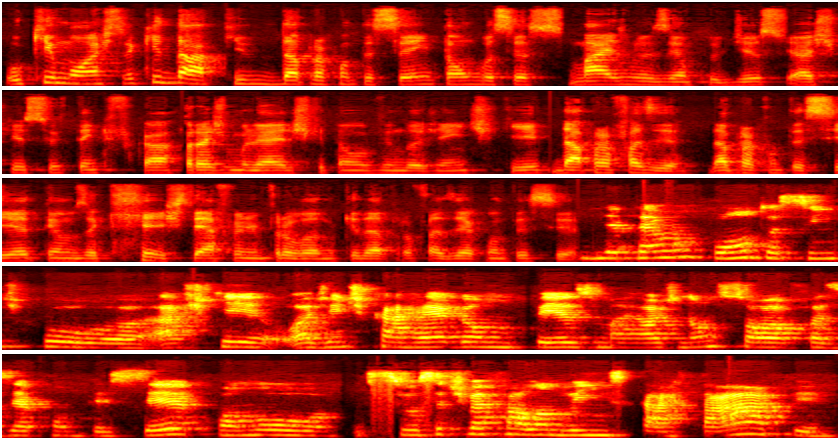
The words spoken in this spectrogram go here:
O que mostra que dá, que dá para acontecer. Então você é mais um exemplo disso e acho que isso tem que ficar para as mulheres que estão ouvindo a gente que dá para fazer, dá para acontecer. Temos aqui a Stephanie provando que dá para fazer acontecer. E até um ponto assim, tipo, acho que a gente carrega um peso maior de não só fazer acontecer, como se você estiver falando em startup,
